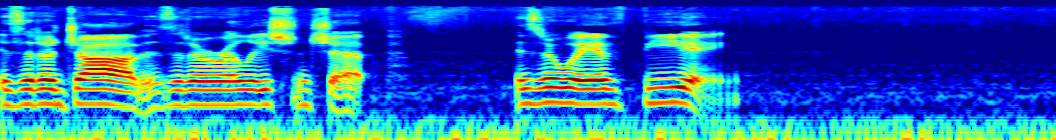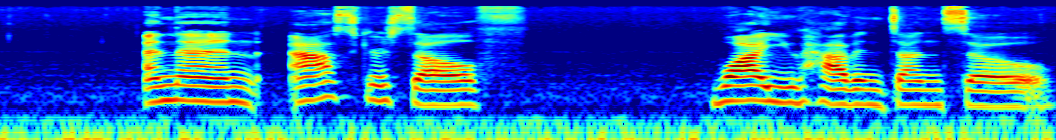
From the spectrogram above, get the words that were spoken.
Is it a job? Is it a relationship? Is it a way of being? And then ask yourself why you haven't done so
